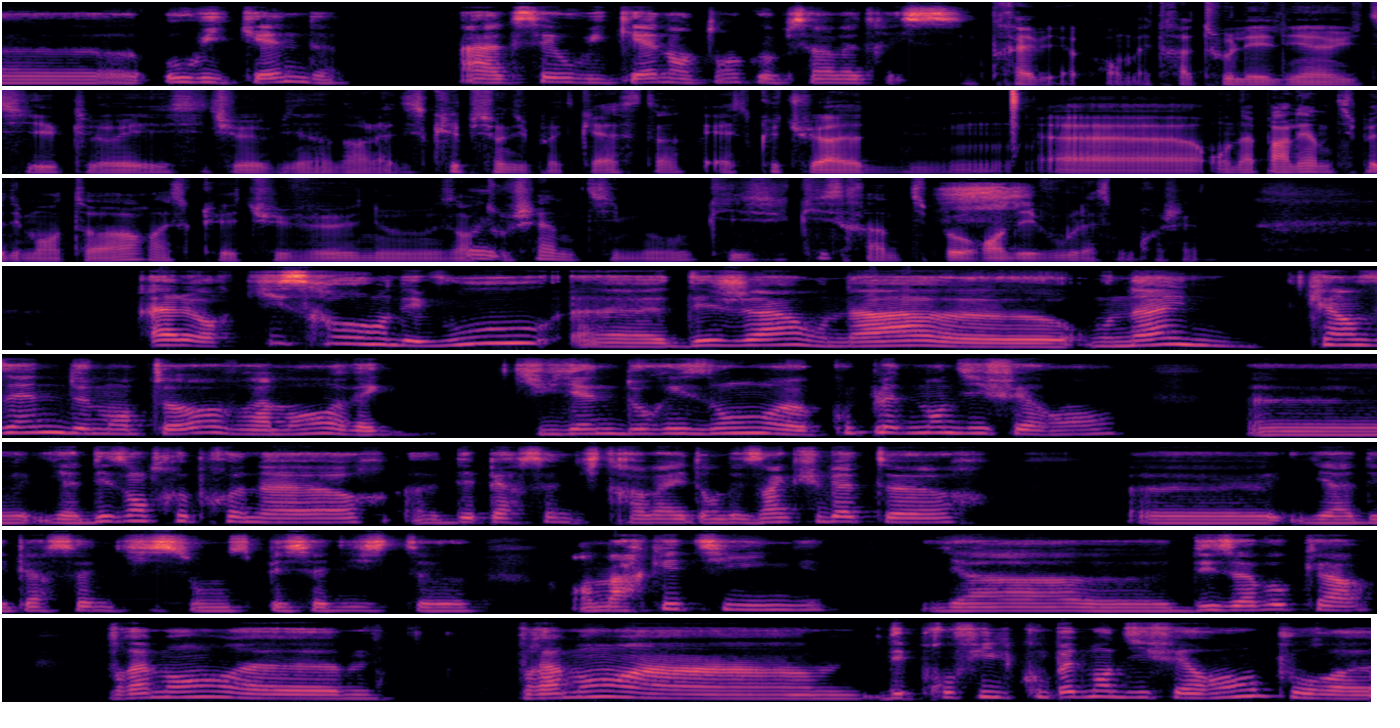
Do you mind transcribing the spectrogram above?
au week-end, a accès au week-end en tant qu'observatrice. Très bien, on mettra tous les liens utiles, Chloé, si tu veux bien, dans la description du podcast. Est-ce que tu as, heu, on a parlé un petit peu des mentors, est-ce que tu veux nous en Oui. toucher un petit mot? Qui qui sera un petit peu au rendez-vous la semaine prochaine? Alors, qui sera au rendez-vous? Heu, déjà, on a, heu, on a une quinzaine de mentors vraiment avec qui viennent d'horizons, complètement différents. Il y a des entrepreneurs, des personnes qui travaillent dans des incubateurs, il y a des personnes qui sont spécialistes, en marketing, il y a, des avocats. Vraiment, vraiment des profils complètement différents pour,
